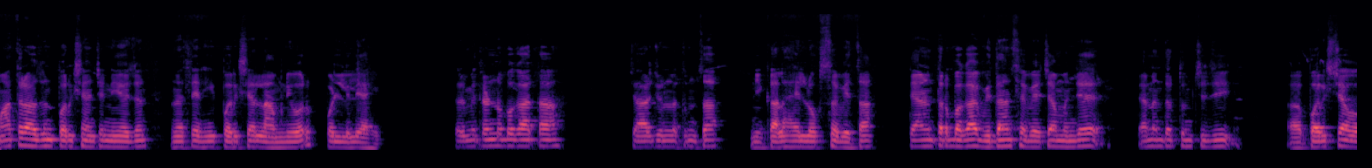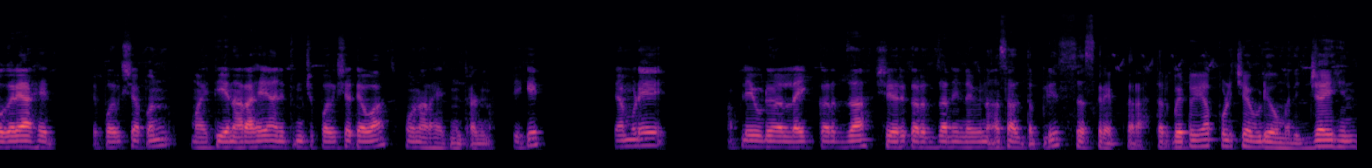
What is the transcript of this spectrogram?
मात्र अजून परीक्षांचे नियोजन नसल्याने ही परीक्षा लांबणीवर पडलेली आहे. तर मित्रांनो बघा आता चार जूनला तुमचा निकाल आहे लोकसभेचा. त्यानंतर बघा विधानसभेच्या म्हणजे त्यानंतर तुमची जी परीक्षा वगैरे आहेत ते परीक्षा पण माहिती येणार आहे आणि तुमची परीक्षा तेव्हाच होणार आहेत मित्रांनो. ठीक आहे? त्यामुळे आपल्या व्हिडिओला लाईक करत जा शेअर करत जा आणि नवीन असाल तर प्लीज सबस्क्राईब करा. तर भेटूया पुढच्या व्हिडिओमध्ये. जय हिंद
